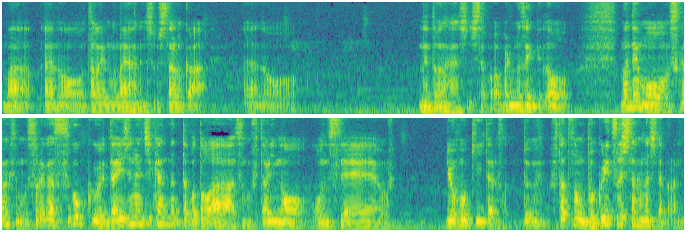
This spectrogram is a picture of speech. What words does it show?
まああのたわいもない話をしたのかあのねどんな話したか分かりませんけどまあでも少なくともそれがすごく大事な時間だったことはその2人の音声を両方聞いたらさ2つとも独立した話だからね。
